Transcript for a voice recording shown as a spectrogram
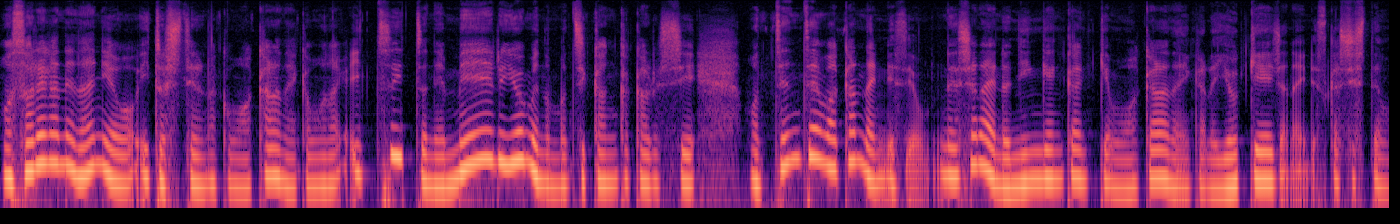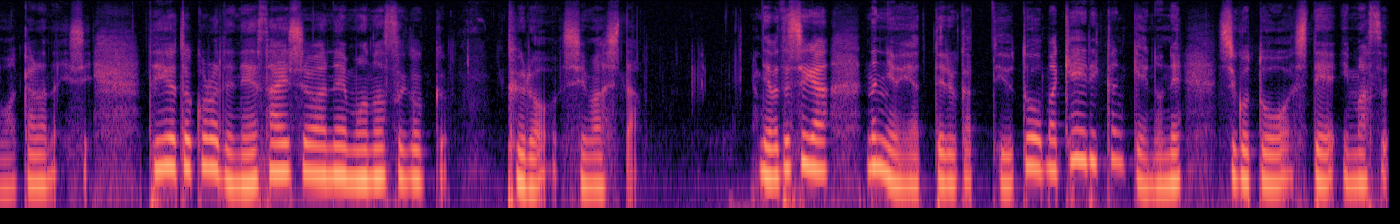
もうそれがね何を意図してるのかもわからないかも。なんかいついつねメール読むのも時間かかるしもう全然わかんないんですよ。で社内の人間関係もわからないから余計じゃないですか。システムわからないし。っていうところでね最初はねものすごく苦労しました。で、私が何をやってるかっていうと、まあ、経理関係のね、仕事をしています。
